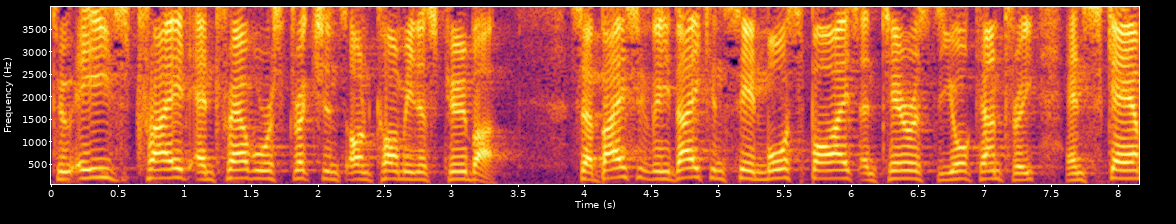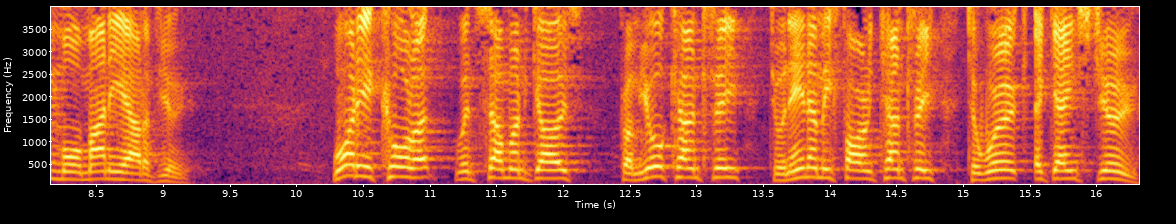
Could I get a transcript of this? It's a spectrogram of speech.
to ease trade and travel restrictions on communist Cuba. So basically, they can send more spies and terrorists to your country and scam more money out of you. What do you call it when someone goes from your country to an enemy foreign country to work against you?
